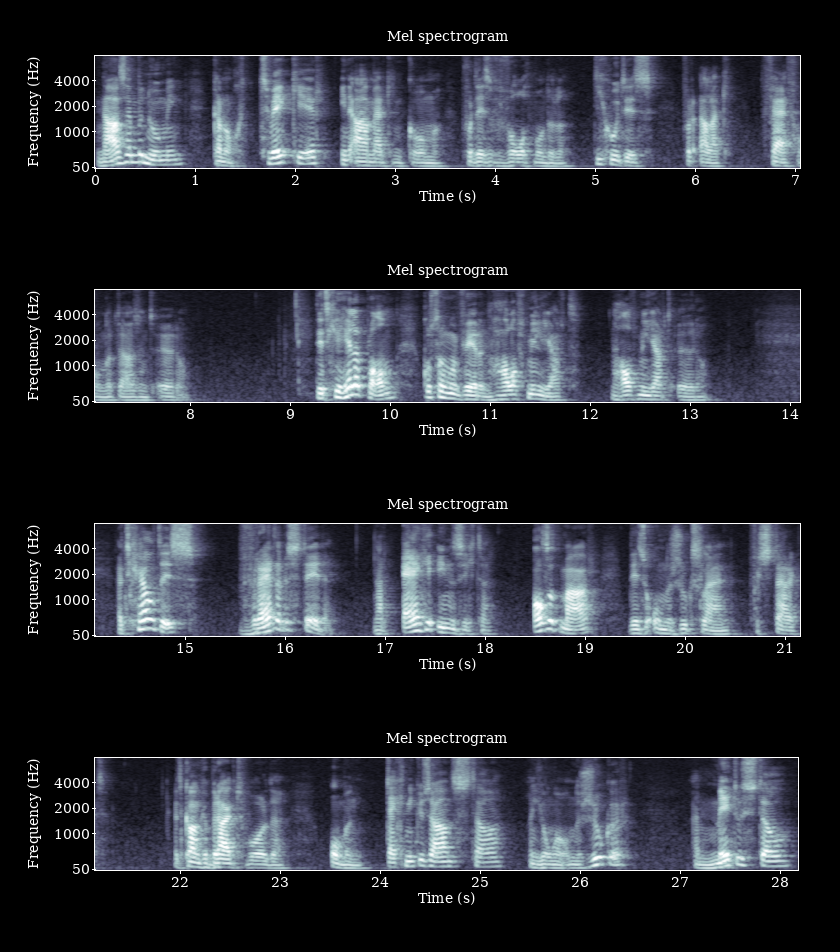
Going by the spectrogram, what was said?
na zijn benoeming kan nog twee keer in aanmerking komen voor deze vervolgmodule, die goed is voor elk 500.000 euro. Dit gehele plan kost ongeveer een half miljard, een half miljard euro. Het geld is vrij te besteden naar eigen inzichten, als het maar deze onderzoekslijn versterkt. Het kan gebruikt worden om een technicus aan te stellen, een jonge onderzoeker, een meetoestel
